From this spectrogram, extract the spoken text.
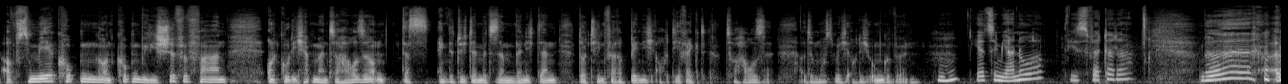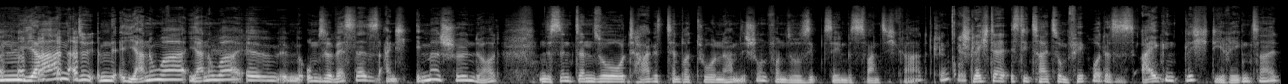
aufs Meer gucken und gucken, wie die Schiffe fahren. Und gut, ich habe mein Zuhause und das hängt natürlich damit zusammen, wenn ich dann dorthin fahre, bin ich auch direkt zu Hause. Also muss mich auch nicht umgewöhnen. Mhm. Jetzt im Januar, wie ist das Wetter da? ähm, ja, also im Januar, Januar äh, um Silvester ist es eigentlich immer schön dort. Und es sind dann so Tagestemperaturen, haben sie schon von so 17 bis 20 Grad. Klingt gut. Schlechter ist die Zeit zum Februar, das ist eigentlich die Regenzeit.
